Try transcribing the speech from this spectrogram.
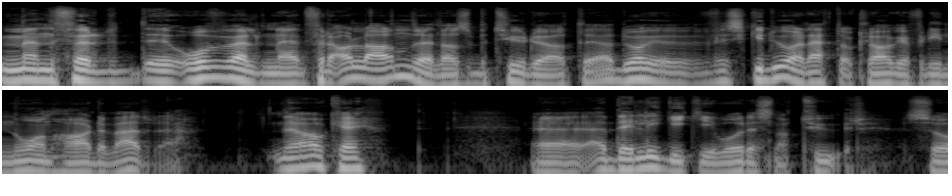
Men for det overveldende, for alle andre da, så betyr det jo at ja, har, hvis ikke du har rett til å klage fordi noen har det verre, ja, OK. Eh, det ligger ikke i vår natur. Så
